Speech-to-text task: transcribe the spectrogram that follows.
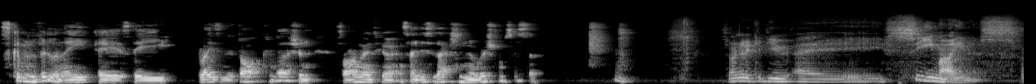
Scum and Villainy is the Blades in the Dark conversion, so I'm going to go out and say this is actually an original system. So I'm going to give you a C minus.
